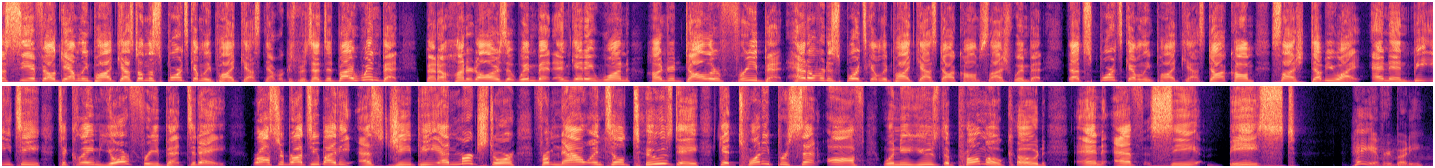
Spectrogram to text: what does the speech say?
The CFL Gambling Podcast on the Sports Gambling Podcast Network is presented by WynnBET. Bet $100 at WynnBET and get a $100 free bet. Head over to sportsgamblingpodcast.com slash WynnBET. That's sportsgamblingpodcast.com slash W-Y-N-N-B-E-T to claim your free bet today. We're also brought to you by the SGPN merch store. From now until Tuesday, get 20% off when you use the promo code NFCBEAST. Hey everybody,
